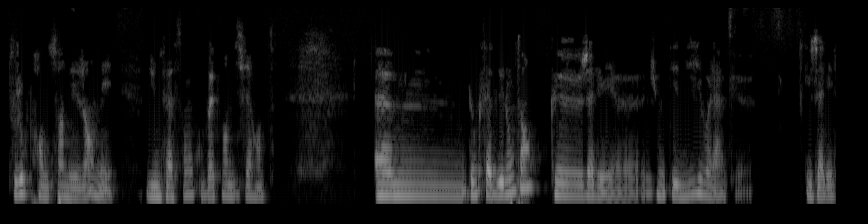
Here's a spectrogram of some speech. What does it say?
toujours prendre soin des gens, mais d'une façon complètement différente. Euh, donc ça faisait longtemps que j'avais, je m'étais dit voilà que, j'allais,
